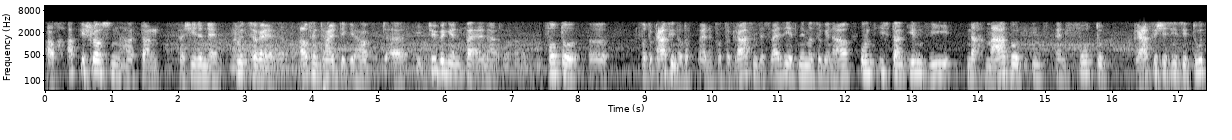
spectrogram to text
auch abgeschlossen, hat dann verschiedene kürzere Aufenthalte gehabt äh, in Tübingen bei einer äh, Foto, äh, Fotografin oder bei einem Fotografen, das weiß ich jetzt nicht mehr so genau, und ist dann irgendwie nach Marburg in ein Foto Grafisches Institut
